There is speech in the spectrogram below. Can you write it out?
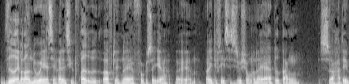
ved allerede nu, at jeg ser relativt vred ud ofte, når jeg fokuserer, øh, og i de fleste situationer, når jeg er blevet bange, så har det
